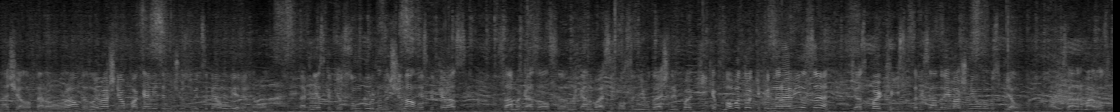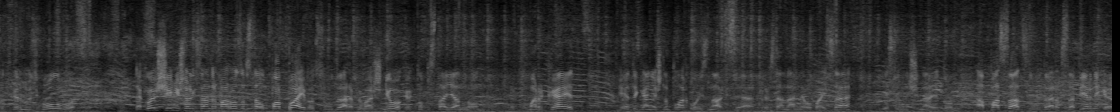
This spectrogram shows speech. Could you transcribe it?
начало второго раунда. Но Ивашнев пока, видимо, чувствует себя уверенно. Он так несколько сумбурно начинал, несколько раз сам оказался на канвасе после неудачных back kick ов, но в итоге приноровился. Сейчас бэкфист с Александра Ивашнева успел Александр Морозов отвернуть голову. Такое ощущение, что Александр Морозов стал побаиваться ударов Ивашнева, как-то постоянно он моргает. И это, конечно, плохой знак для профессионального бойца, если начинает он опасаться ударов соперника.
